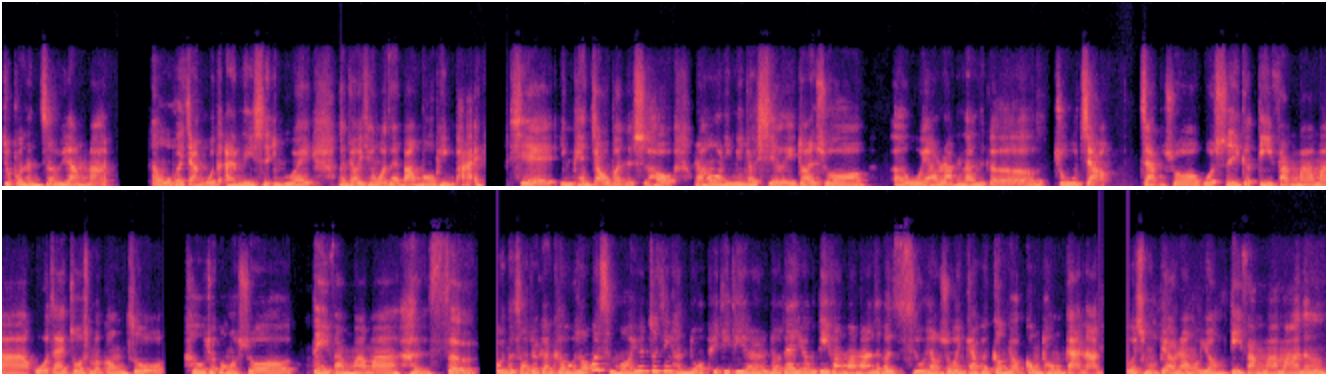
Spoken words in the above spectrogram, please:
就不能这样嘛？那我会讲我的案例，是因为很久以前我在帮某品牌写影片脚本的时候，然后我里面就写了一段说，呃，我要让那个主角讲说，我是一个地方妈妈，我在做什么工作。客户就跟我说，地方妈妈很色。我那时候就跟客户说，为什么？因为最近很多 PTT 的人都在用“地方妈妈”这个词，我想说应该会更有共同感啊。为什么不要让我用“地方妈妈”呢？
